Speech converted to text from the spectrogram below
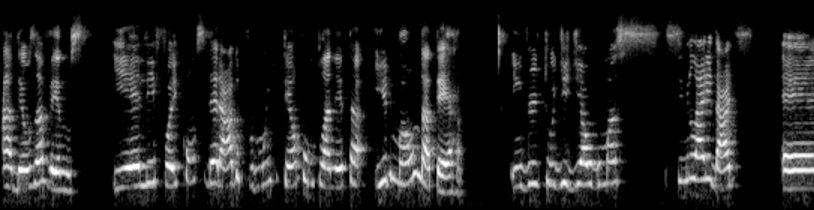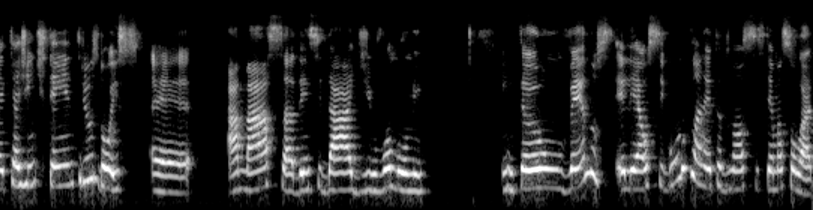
a deusa Vênus. E ele foi considerado por muito tempo um planeta irmão da Terra, em virtude de algumas similaridades é, que a gente tem entre os dois. É, a massa, a densidade, o volume. Então, Vênus, ele é o segundo planeta do nosso sistema solar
